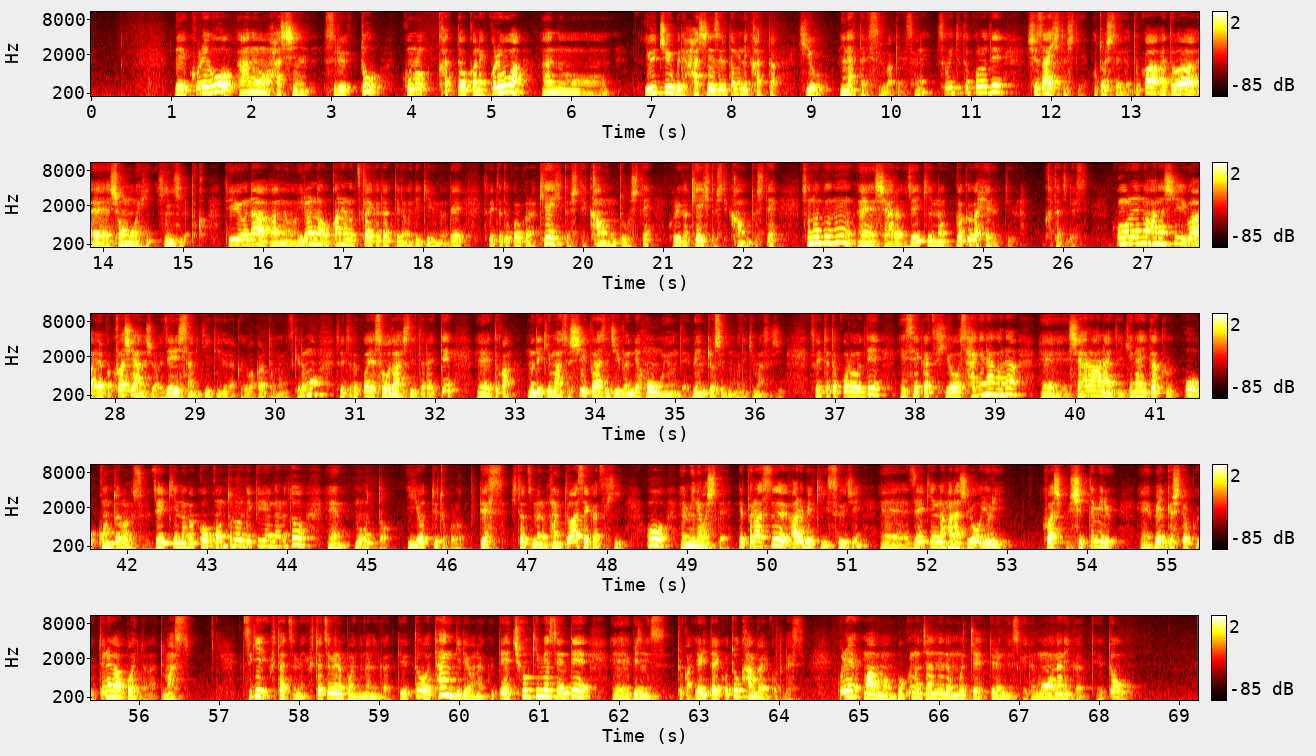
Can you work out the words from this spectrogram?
でこれをあの発信するとこの買ったお金これはあの YouTube で発信するために買った費用になったりするわけですよね。そういったところで取材費として落としたりだとかあとは、消耗品費だとかっていうようなあのいろんなお金の使い方っていうのができるのでそういったところから経費としてカウントをしてこれが経費としてカウントしてその分、えー、支払う税金の額が減るっていうような形です。これの話はやっぱ詳しい話は税理士さんに聞いていただくと分かると思うんですけどもそういったところで相談していただいて、えー、とかもできますしプラス自分で本を読んで勉強するのもできますしそういったところで生活費を下げながら、えー、支払わないといけない額をコントロールする税金の額をコントロールできるようになると、えー、もっといいよっていうところです一つ目のポイントは生活費を見直してでプラスあるべき数字、えー、税金の話をより詳しく知ってみるえ勉強しておくっていうのがポイントになってます。次2つ目2つ目のポイント何かっていうと短期ではなくて長期目線で、えビジネスとかやりたいことを考えることです。これまあもう僕のチャンネルでもむっちゃ言ってるんですけども何かっていうと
